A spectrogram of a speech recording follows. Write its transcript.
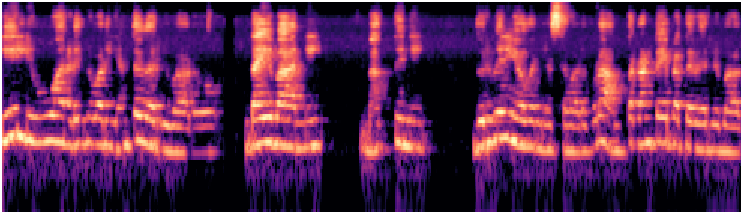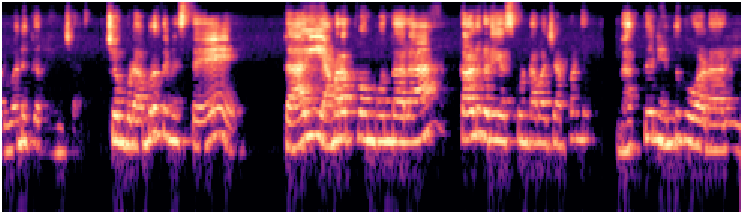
నీళ్ళు ఇవ్వు అని అడిగిన వాడు ఎంత వెర్రివాడు దైవాన్ని భక్తిని దుర్వినియోగం చేసేవాడు కూడా అంతకంటే పెద్ద వెర్రివాడు అని గ్రహించాలి. చెంబుడు అమృతం ఇస్తే తాగి అమరత్వం పొందాలా? కాళ్ళు కడిగేసుకుంటామా చెప్పండి? భక్తిని ఎందుకు వాడాలి?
